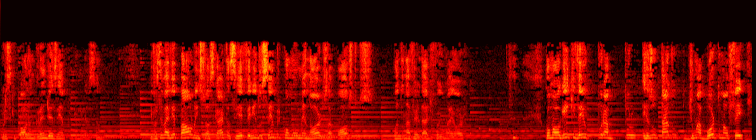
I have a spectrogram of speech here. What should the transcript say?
Por isso que Paulo é um grande exemplo de humilhação. E você vai ver Paulo em suas cartas se referindo sempre como o menor dos apóstolos, quando na verdade foi o maior. Como alguém que veio por, a, por resultado de um aborto mal feito,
